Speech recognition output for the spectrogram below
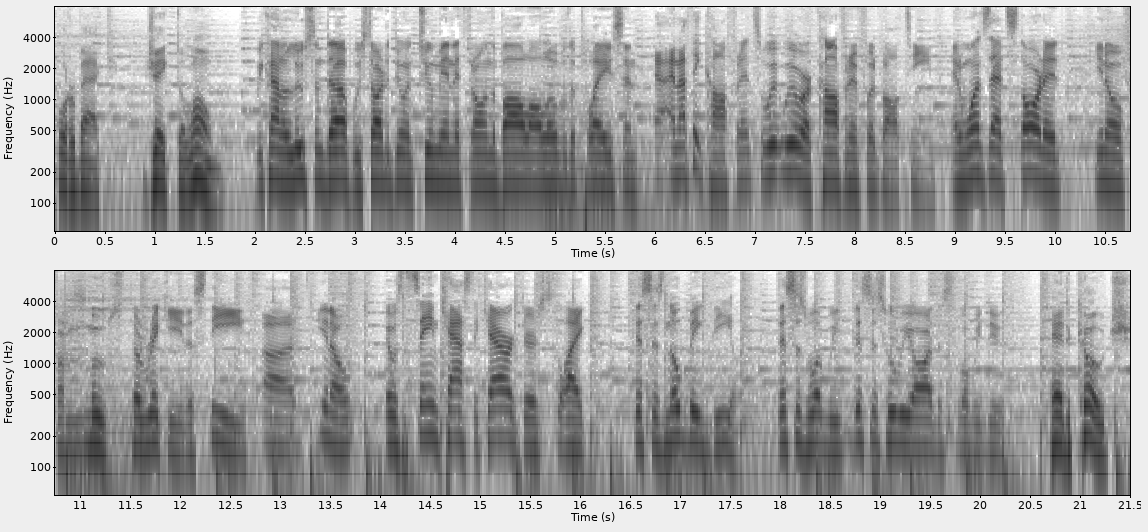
Quarterback Jake Delhomme. We kind of loosened up. We started doing two minute, throwing the ball all over the place, and and I think confidence. We, we were a confident football team, and once that started, you know, from Moose to Ricky to Steve, uh, you know, it was the same cast of characters. Like this is no big deal. This is what we. This is who we are. This is what we do. Head coach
